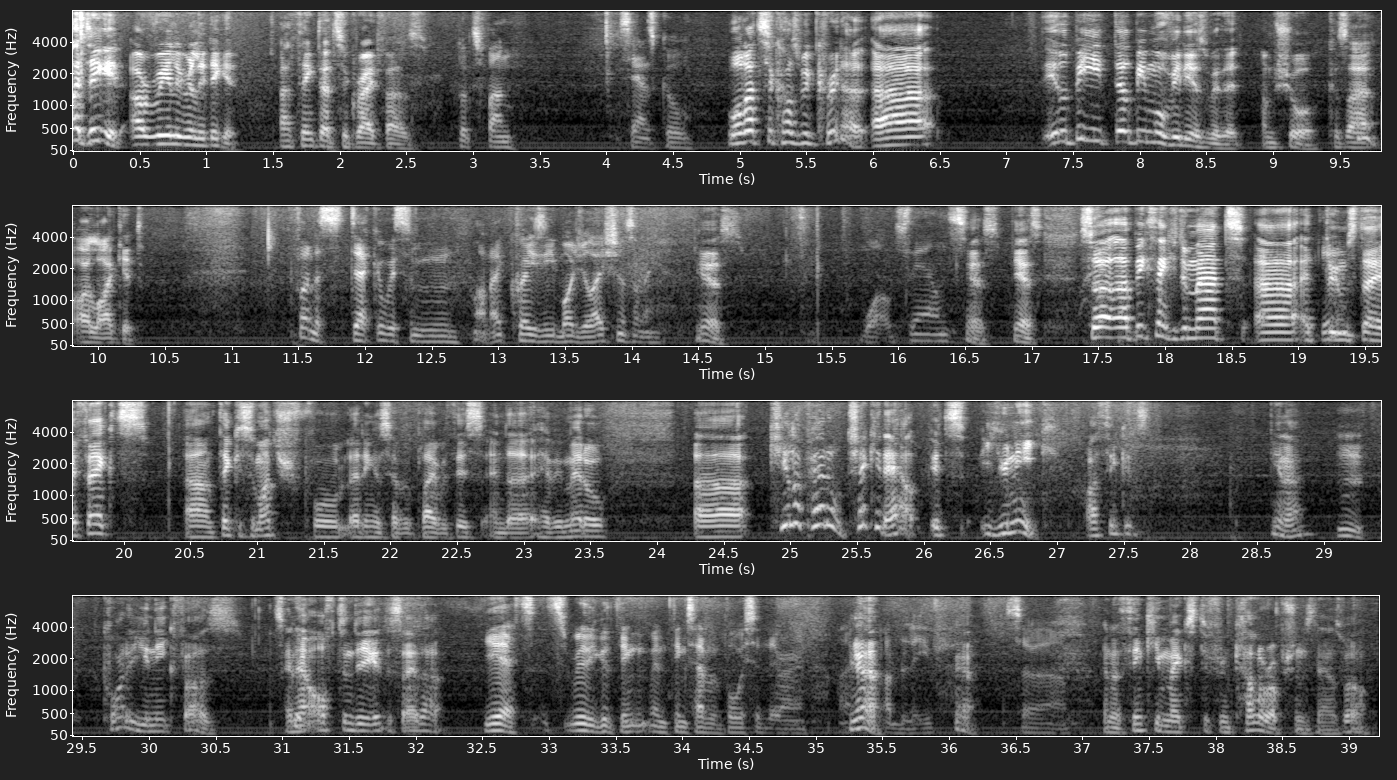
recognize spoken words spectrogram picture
I dig it. I really, really dig it. I think that's a great fuzz. Looks fun. Sounds cool. Well, that's a cosmic critter. Uh, it'll be there'll be more videos with it, I'm sure, because I, I like it. Fun to stack it with some, I don't know, crazy modulation or something. Yes, Wild sounds. yes, yes. So a big thank you to Matt uh, at Yeah. Doomsday Effects. Um, thank you so much for letting us have a play with this and uh, heavy metal. Uh, Killer Pedal, check it out. It's unique. I think it's, you know, Mm. Quite a unique fuzz. And good. how often do you get to say that? Yeah, it's, it's a really good thing when things have a voice of their own. I, Yeah. I believe. Yeah. So um, And I think he makes different color options now as well.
